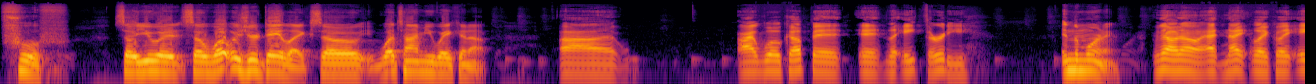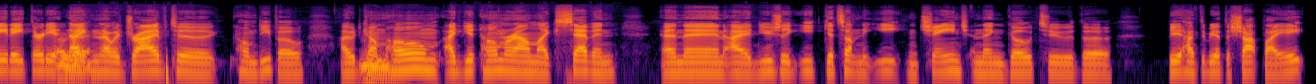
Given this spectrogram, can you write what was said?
Phew. So you would. So what was your day like? So what time you waking up? Uh, I woke up at at the eight thirty. In the morning. No, no, at night, like like eight eight thirty at night, Okay. and I would drive to Home Depot. I would come Mm. home. I'd get home around like seven, and then I'd usually eat, get something to eat, and change, and then go to the be have to be at the shop by eight.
